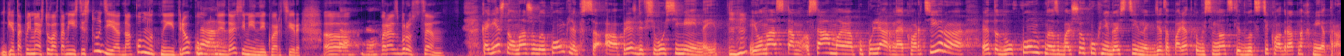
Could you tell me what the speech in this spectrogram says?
я так понимаю, что у вас там есть и студии, однокомнатные, и трехкомнатные, да, да семейные квартиры. Э, да, да. Разброс цен. Конечно, у нас жилой комплекс а, прежде всего семейный. Угу. И у нас там самая популярная квартира – это двухкомнатная с большой кухней-гостиной, где-то порядка 18-20 квадратных метров.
